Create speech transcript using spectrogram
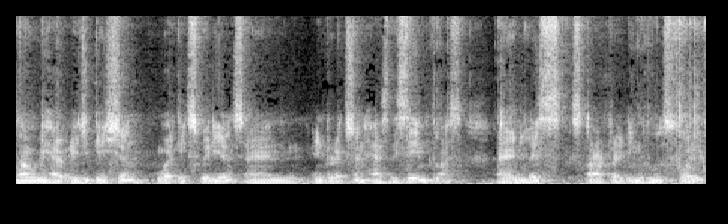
now we have education work experience and introduction has the same class. And let's start writing rules for it.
